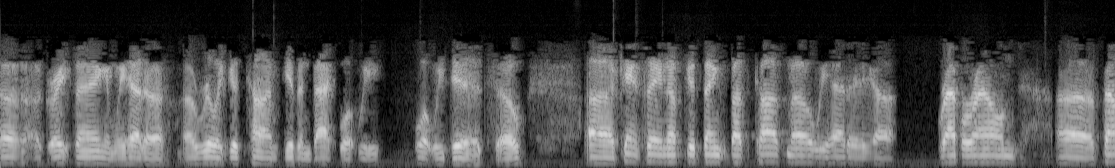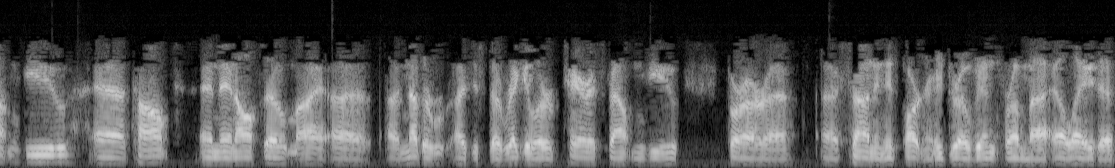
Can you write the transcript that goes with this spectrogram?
a, a great thing, and we had a, a really good time giving back what we what we did. So uh, can't say enough good things about the Cosmo. We had a uh, wraparound uh, Fountain View uh, comp, and then also my uh, another uh, just a regular terrace Fountain View for our uh, uh, son and his partner who drove in from uh, L.A. to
